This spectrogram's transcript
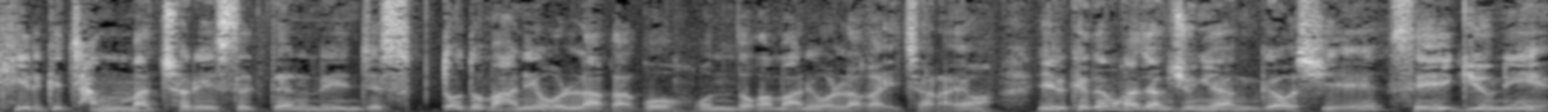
특히 이렇게 장마철이 있을 때는 이제 습도도 많이 올라가고 온도가 많이 올라가 있잖아요. 이렇게 되면 가장 중요한 것이 세균이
